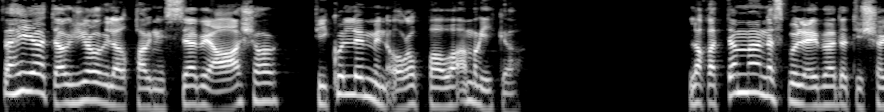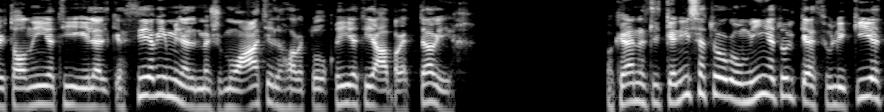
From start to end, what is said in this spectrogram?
فهي ترجع إلى القرن السابع عشر في كل من أوروبا وأمريكا. لقد تم نسب العبادة الشيطانية إلى الكثير من المجموعات الهرطوقية عبر التاريخ، وكانت الكنيسة الرومية الكاثوليكية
